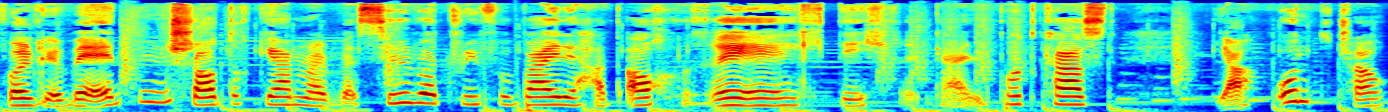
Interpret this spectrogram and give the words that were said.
Folge beenden. Schaut doch gerne mal bei Silvertree vorbei. Der hat auch richtig geilen Podcast. Ja, und ciao.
